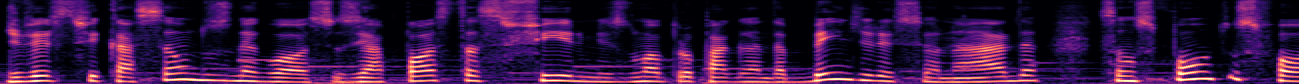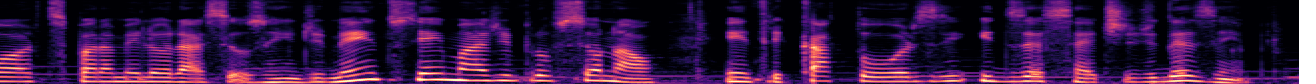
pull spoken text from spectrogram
diversificação dos negócios e apostas firmes numa propaganda bem direcionada são os pontos fortes para melhorar seus rendimentos e a imagem profissional entre 14 e 17 de dezembro.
